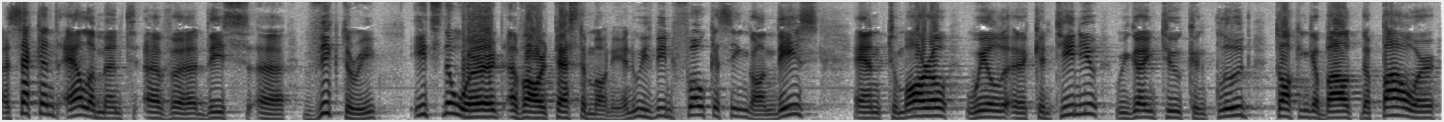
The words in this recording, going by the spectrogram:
A second element of uh, this uh, victory, it's the word of our testimony. And we've been focusing on this, and tomorrow we'll uh, continue. We're going to conclude talking about the power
